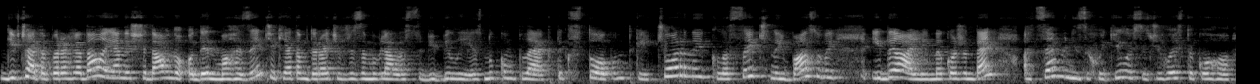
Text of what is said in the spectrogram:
Дівчата, переглядала я нещодавно один магазинчик. Я там, до речі, вже замовляла собі білизну, комплектик з топом, такий чорний, класичний, базовий, ідеальний на кожен день. А це мені захотілося чогось такого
